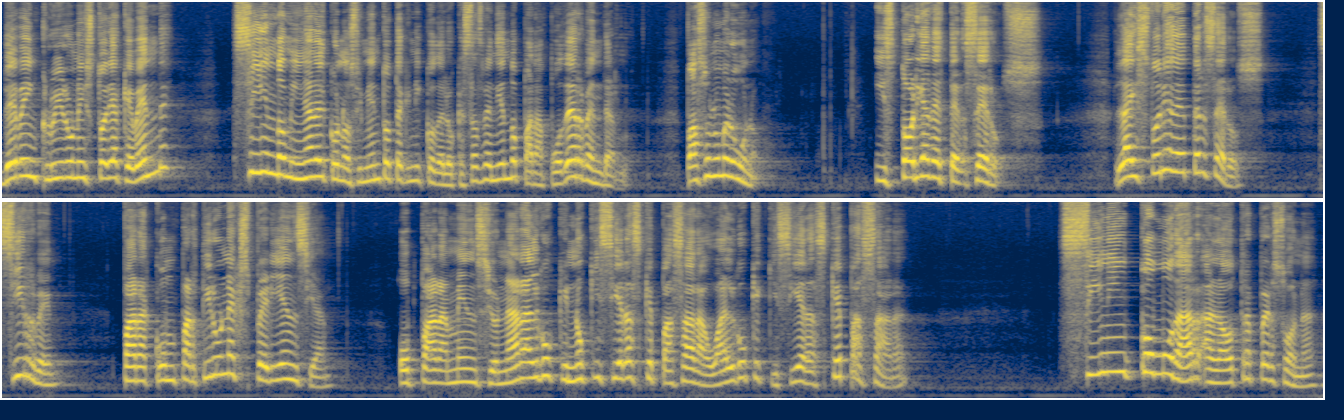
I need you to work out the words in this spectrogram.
debe incluir una historia que vende sin dominar el conocimiento técnico de lo que estás vendiendo para poder venderlo? Paso número uno. Historia de terceros. La historia de terceros sirve para compartir una experiencia o para mencionar algo que no quisieras que pasara o algo que quisieras que pasara sin incomodar a la otra persona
